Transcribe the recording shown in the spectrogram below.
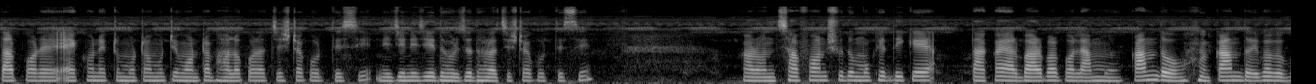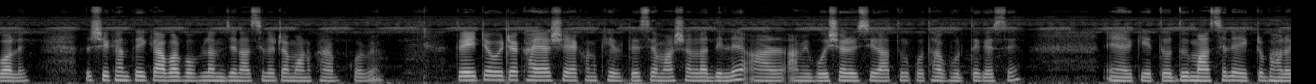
তারপরে এখন একটু মোটামুটি মনটা ভালো করার চেষ্টা করতেছি। নিজে নিজেই ধৈর্য ধরার চেষ্টা করতেছি। কারণ সাফন শুধু মুখের দিকে তাকায় আর বারবার বলে, আম্মু, কান্দো কান্দো, এভাবে বলে। তো সেখান থেকে আবার ভাবলাম যে, না, ছেলেটা মন খারাপ করবে। তো এইটা, ওইটা খাই আসে এখন খেলতেছে মাসাল্লাহ দিলে। আর আমি বৈশা রয়েছি রাতুল কোথাও ঘুরতে গেছে। আর কি। তো দুই মা ছেলে একটু ভালো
